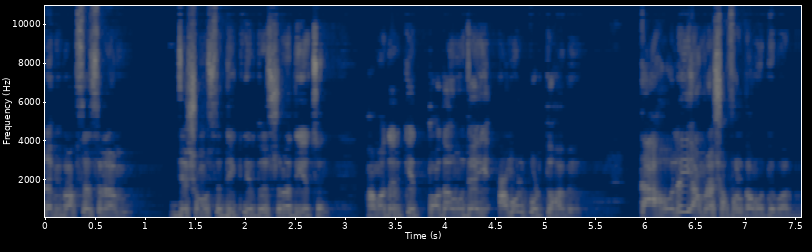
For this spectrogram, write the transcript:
নবী পাক সাল্লাম যে সমস্ত দিক নির্দেশনা দিয়েছেন, আমাদেরকে তদানুযায়ী আমল করতে হবে। তাহলেই আমরা সফল কামাতে পারব।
